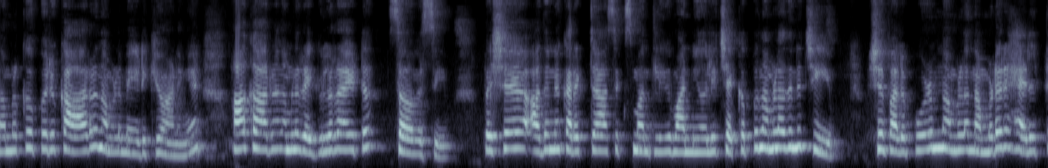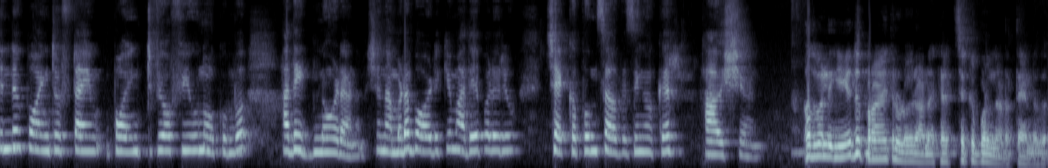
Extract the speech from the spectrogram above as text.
നമുക്ക് ഇപ്പോൾ ഒരു കാറ് നമ്മൾ മേടിക്കുവാണെങ്കിൽ ആ കാറിന് നമ്മൾ റെഗുലറായിട്ട് സർവീസ് ചെയ്യും. പക്ഷേ അതിന് കറക്റ്റ് ആ six monthly one yearly checkup നമ്മൾ അതിന് ചെയ്യും. പക്ഷേ പലപ്പോഴും നമ്മൾ നമ്മുടെ ഒരു ഹെൽത്തിന്റെ point of time point of view നോക്കുമ്പോൾ അത് ഇഗ്നോർഡാണ് പക്ഷെ നമ്മുടെ ബോഡിക്കും അതേപോലെ ഒരു ചെക്കപ്പും സർവീസിങ്ങും ഒക്കെ ആവശ്യമാണ്. അതുപോലെ ഏത് പ്രായത്തിലുള്ളവരാണ് ഹെൽത്ത് ചെക്കപ്പുകൾ നടത്തേണ്ടത്?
